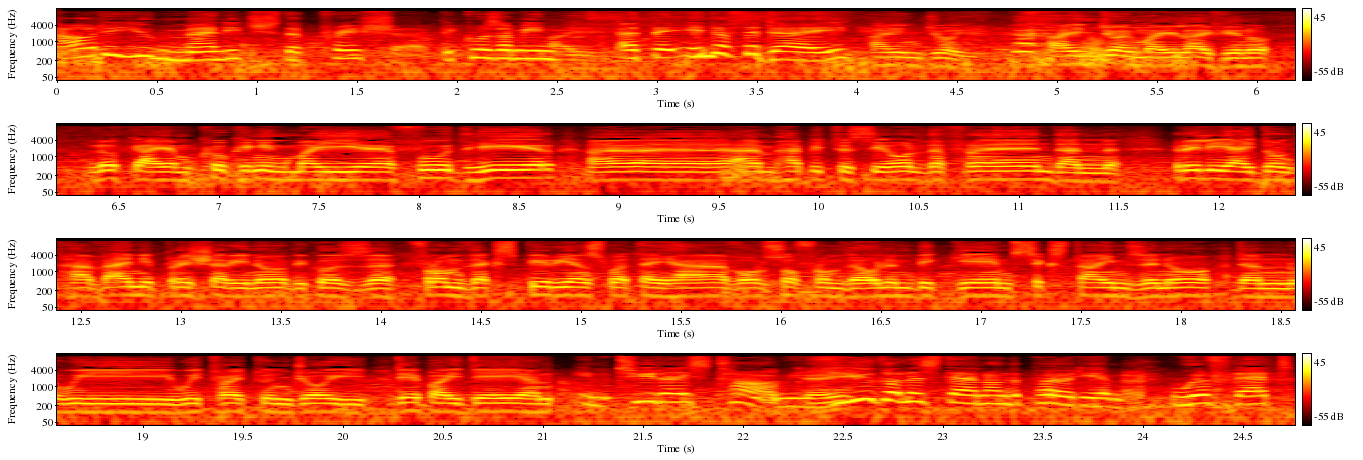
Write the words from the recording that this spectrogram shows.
how do you manage the pressure? Because I mean, I- at the end of the day, I enjoy. I enjoy my life, you know. Look, I am cooking my uh, food here. Uh, I'm happy to see all the friends, and really, I don't have any pressure, you know, because uh, from the experience what I have, also from the Olympic Games six times, you know, then we we try to enjoy day by day, and in 2 days time, Okay. you're to stand on the podium with that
